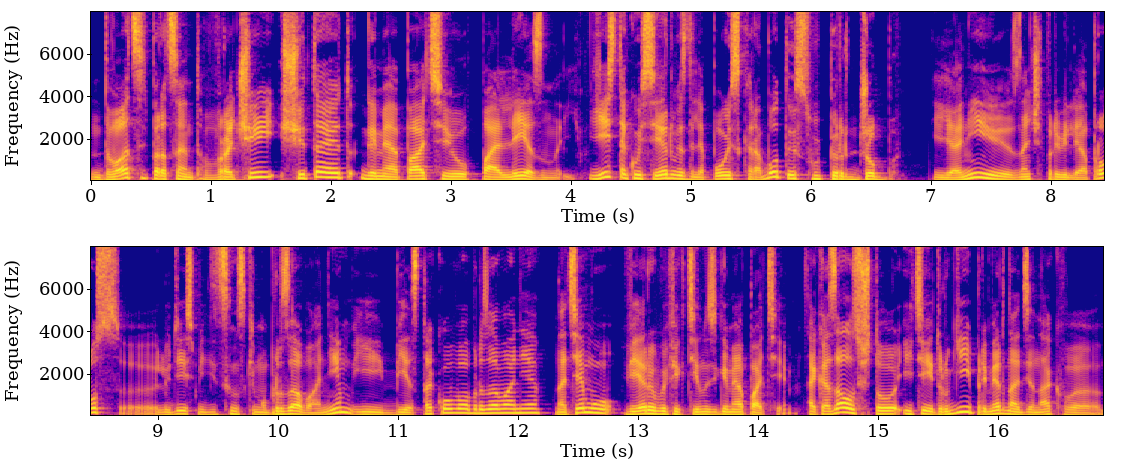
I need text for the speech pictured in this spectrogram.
20% врачей считают гомеопатию полезной. Есть такой сервис для поиска работы SuperJob. И они, значит, провели опрос э, людей с медицинским образованием и без такого образования на тему веры в эффективность гомеопатии. Оказалось, что и те, и другие примерно одинаково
